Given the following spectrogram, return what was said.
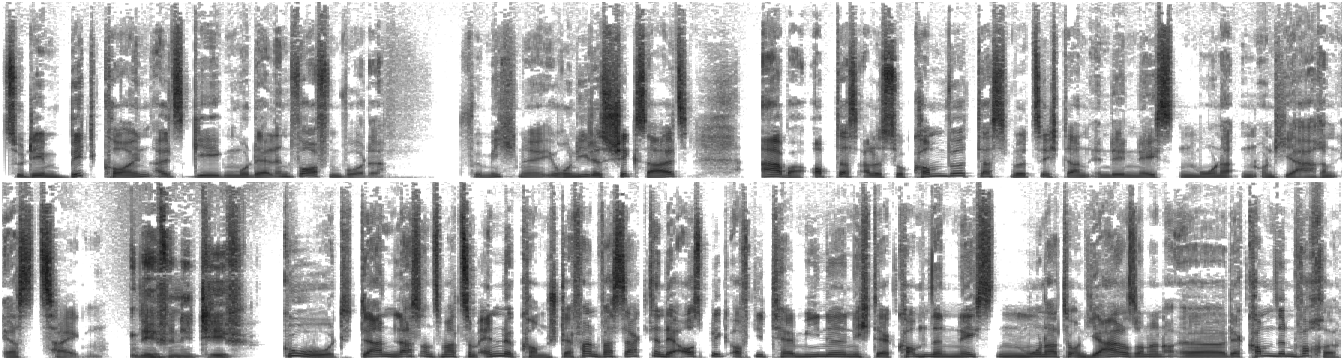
zu dem Bitcoin als Gegenmodell entworfen wurde für mich eine Ironie des Schicksals. Aber ob das alles so kommen wird, das wird sich dann in den nächsten Monaten und Jahren erst zeigen. Definitiv. Gut, dann lass uns mal zum Ende kommen. Stefan, was sagt denn der Ausblick auf die Termine nicht der kommenden nächsten Monate und Jahre, sondern äh, der kommenden Woche?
